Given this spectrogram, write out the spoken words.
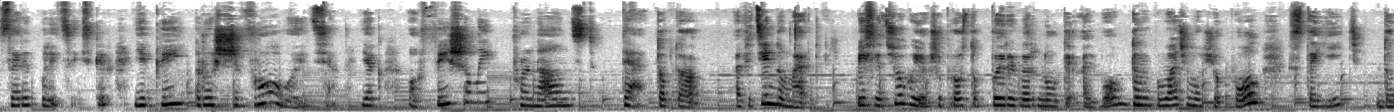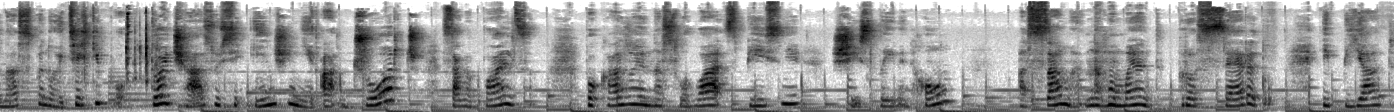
серед поліцейських, який розшифровується як Officially Pronounced Dead, тобто офіційно мертвий. Після цього, якщо просто перевернути альбом, то ми побачимо, що Пол стоїть до нас спиною, тільки Пол. В той час усі інші ні. А Джордж саме пальцем показує на слова з пісні She's Leaving Home, а саме на момент про середу і п'ят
